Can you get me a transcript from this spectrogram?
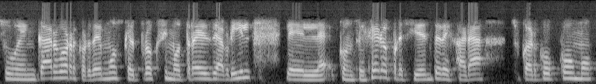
su encargo. Recordemos que el próximo 3 de abril el consejero presidente dejará su cargo como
